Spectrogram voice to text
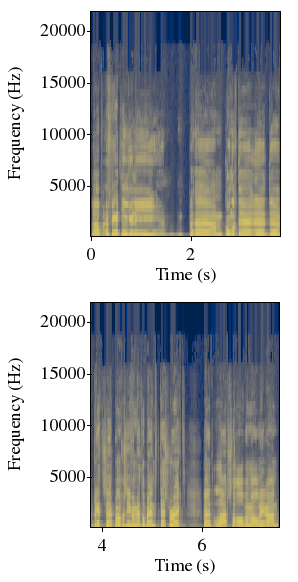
Op 14 juli uh, kondigde uh, de Britse progressieve metalband Tesseract het laatste album alweer aan.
